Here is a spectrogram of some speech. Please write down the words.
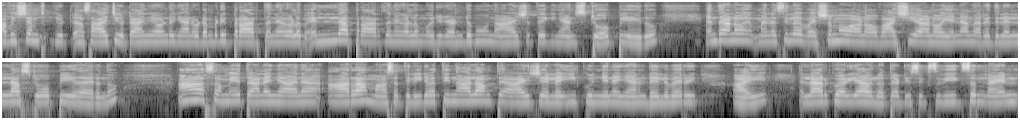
ആവശ്യം കിട്ട സാധിച്ചു കിട്ടാഞ്ഞുകൊണ്ട് ഞാൻ ഉടമ്പടി പ്രാർത്ഥനകളും എല്ലാ പ്രാർത്ഥനകളും ഒരു രണ്ട് മൂന്ന് ആഴ്ചത്തേക്ക് ഞാൻ സ്റ്റോപ്പ് ചെയ്തു. എന്താണോ മനസ്സിലെ വിഷമമാണോ വാശിയാണോ എന്നാന്നറിയത്തില്ല. എല്ലാം സ്റ്റോപ്പ് ചെയ്തായിരുന്നു. ആ സമയത്താണ് ഞാൻ ആറാം മാസത്തിൽ ഇരുപത്തിനാലാമത്തെ ആഴ്ചയിൽ ഈ കുഞ്ഞിനെ ഞാൻ ഡെലിവറി ആയി. എല്ലാവർക്കും അറിയാമല്ലോ തേർട്ടി സിക്സ് വീക്സും നയൻ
